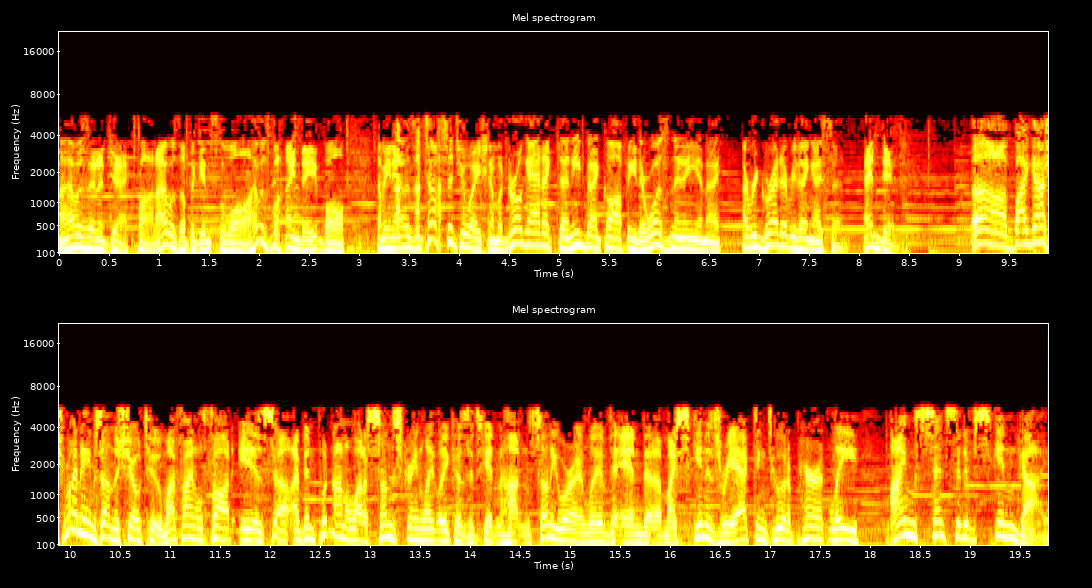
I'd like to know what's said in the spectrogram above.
I was in a jackpot. I was up against the wall. I was behind eight ball. I mean, it was a tough situation. I'm a drug addict. I need my coffee. There wasn't any, and I, I regret everything I said and did. Uh, by gosh, my name's on the show too. My final thought is uh, I've been putting on a lot of sunscreen lately because it's getting hot and sunny where I live, and uh, my skin is reacting to it. Apparently, I'm sensitive skin guy.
